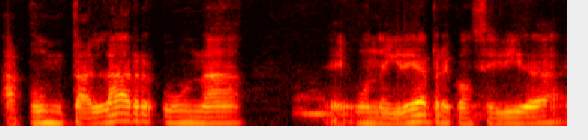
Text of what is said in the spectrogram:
apuntalar una, eh, una idea preconcebida,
